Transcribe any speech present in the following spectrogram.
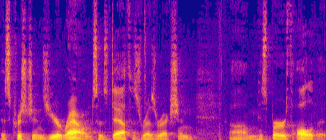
as Christians year round. So his death, his resurrection, um, his birth, all of it.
